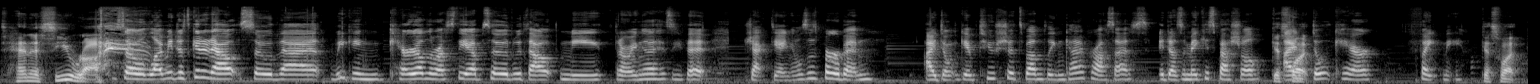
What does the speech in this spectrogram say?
Tennessee rye. So let me just get it out so that we can carry on the rest of the episode without me throwing a hissy fit. Jack Daniels is bourbon. I don't give two shits about the Lincoln County process. It doesn't make you special. Guess what? I don't care. Fight me. Guess what?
